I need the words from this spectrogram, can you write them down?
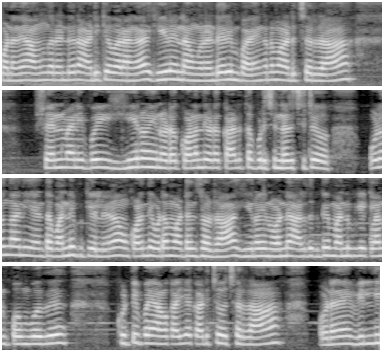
உடனே அவங்க ரெண்டு பேரும் அடிக்க வராங்க. ஹீரோயின் அவங்க ரெண்டு பேரையும் பயங்கரமாக அடிச்சிடுறா. ஷென்மணி போய் ஹீரோயினோட குழந்தையோட கழுத்தை பிடிச்சி நெரிச்சிட்டு ஒழுங்கா நீ என்கிட்ட மன்னிப்பு கேளுன்னா அவன் குழந்தைய விட மாட்டேன்னு சொல்கிறான் ஹீரோயின் உடனே அழுதுகிட்டே மன்னிப்பு கேட்கலான்னு போகும்போது குட்டி பையன் அவன் கையை கடிச்சு வச்சிடுறான் உடனே வில்லி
